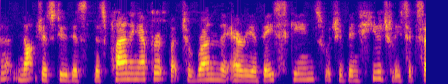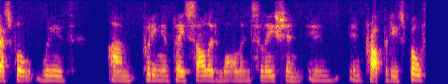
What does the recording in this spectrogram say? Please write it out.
uh, not just do this this planning effort, but to run the area-based schemes, which have been hugely successful with um, putting in place solid wall insulation in in properties, both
